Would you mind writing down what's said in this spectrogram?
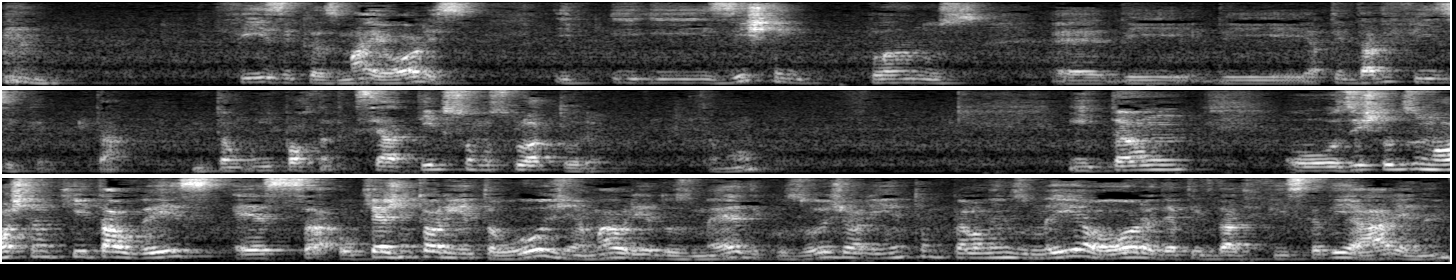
físicas maiores e, e, e existem planos é, de, de atividade física, tá? Então, o importante é que você ative sua musculatura, tá bom? Então, os estudos mostram que talvez essa, o que a gente orienta hoje, a maioria dos médicos hoje orientam pelo menos meia hora de atividade física diária, né?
